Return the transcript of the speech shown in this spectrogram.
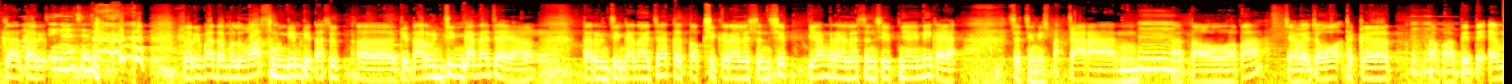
Kak, dari daripada meluas mungkin kita eh, kita runcingkan aja ya. Kita runcingkan aja ke toxic relationship yang relationshipnya ini kayak sejenis pacaran Hmm. atau apa cewek cowok deket apa TTM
